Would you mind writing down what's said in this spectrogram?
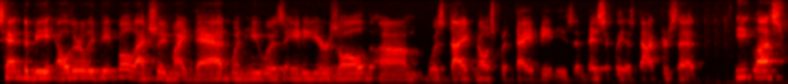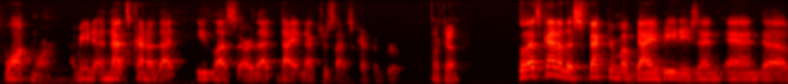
tend to be elderly people. Actually, my dad, when he was 80 years old, um, was diagnosed with diabetes, and basically his doctor said, "Eat less, walk more." I mean, and that's kind of that eat less or that diet and exercise kind of group. Okay. So that's kind of the spectrum of diabetes, and and uh,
